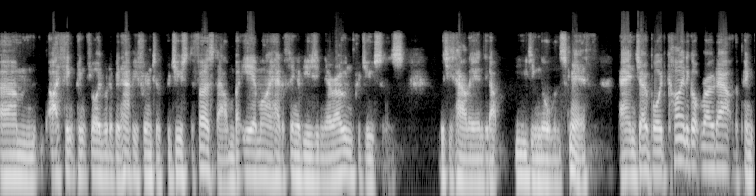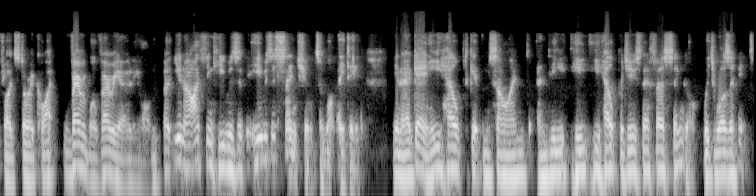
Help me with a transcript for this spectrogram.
Um, I think Pink Floyd would have been happy for him to have produced the first album, but EMI had a thing of using their own producers, which is how they ended up using Norman Smith. And Joe Boyd kind of got rode out of the Pink Floyd story quite very well, very early on. But you know, I think he was he was essential to what they did. You know, again, he helped get them signed, and he he he helped produce their first single, which was a hit.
